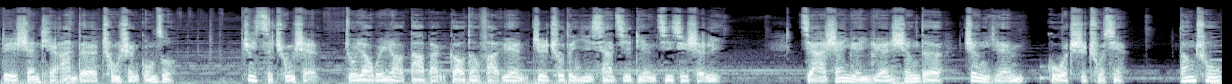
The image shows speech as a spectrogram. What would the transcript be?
对山田案的重审工作。这次重审主要围绕大阪高等法院指出的以下几点进行审理：假山原原生的证言过迟出现，当初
